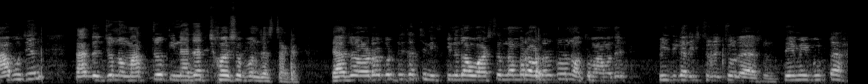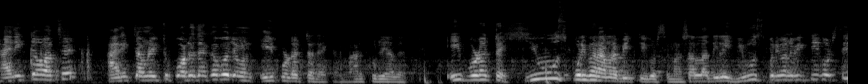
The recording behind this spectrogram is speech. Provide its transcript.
না বুঝেন, তাদের জন্য মাত্র তিন হাজার ছয়শো পঞ্চাশ টাকা। যারা যারা অর্ডার করতে চাচ্ছেন স্ক্রিনে দেওয়া হোয়াটসঅ্যাপ নাম্বার অর্ডার করুন, অথবা আমাদের ফিজিক্যাল স্টোরে চলে আসুন। সেম এই বুকটা হাইনিকটাও আছে। হাইনিকটা আমরা একটু পরে দেখাবো, যেমন এই প্রোডাক্টটা দেখেন মার্কুরিয়ালের এই প্রোডাক্টটা হিউজ পরিমাণে আমরা বিক্রি করছি মাসাল্লাহ দিলে হিউজ পরিমাণে বিক্রি করছি।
